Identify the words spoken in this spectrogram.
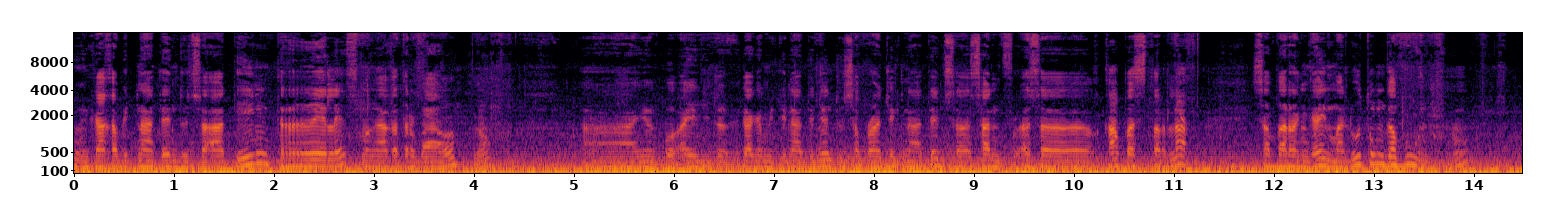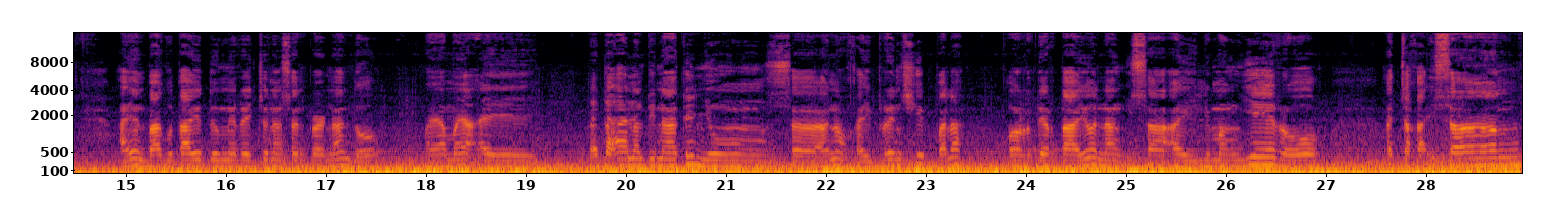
Yung kakabit natin doon sa ating trellis mga katrabaho no po ay dito gagamitin natin yun sa project natin sa San ah, sa Capas Tarlac sa barangay Malutong Gabun no? ayan bago tayo dumiretso ng San Fernando maya maya ay dadaanan din natin yung sa ano kay friendship pala order tayo ng isa ay limang yero at saka isang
